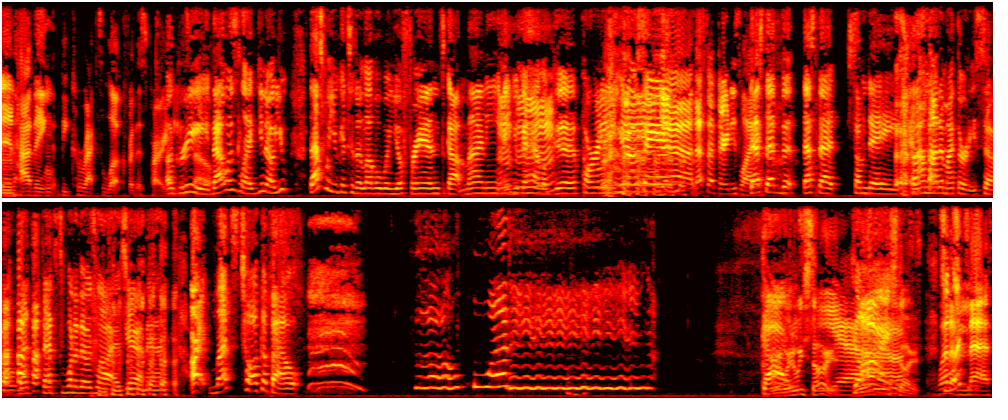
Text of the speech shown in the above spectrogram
in having the correct look for this party. Agree. so. That was like, you know, you that's when you get to the level when your friends got money and you can have a good party. You know what I'm saying? Mm-hmm. yeah, that's that 30s life. That's that the, that's that someday and I'm not in my 30s. So that's that's one of those lives. Yeah, man. All right, let's talk about the wedding. Guys, Where, where do we start? Yeah. Where do we start? What So a let's- mess.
